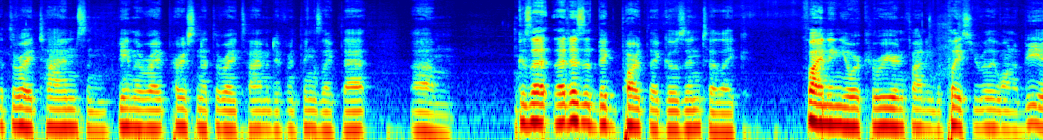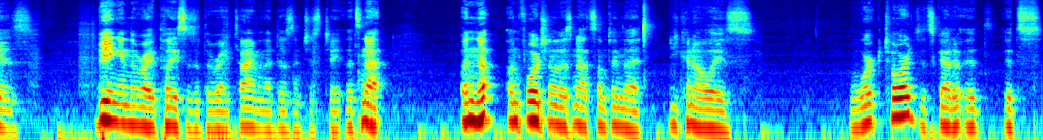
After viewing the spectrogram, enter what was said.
at the right times and being the right person at the right time and different things like that. Because that that is a big part that goes into like finding your career and finding the place you really want to be is being in the right places at the right time, and that doesn't just take. That's not. un- Unfortunately, that's not something that you can always work towards. It's got to. It's it's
